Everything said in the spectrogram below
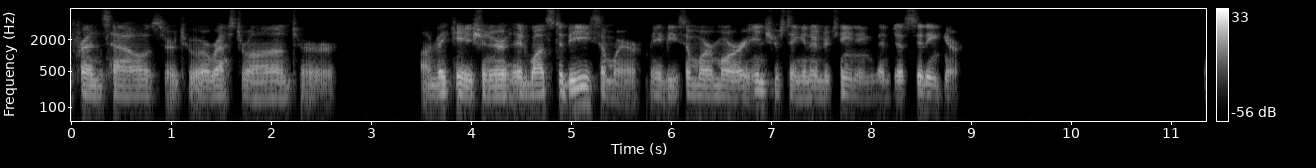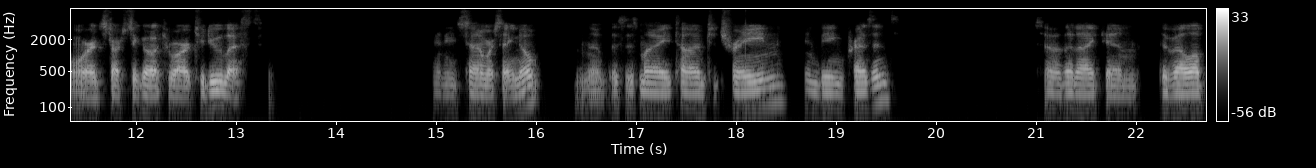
a friend's house or to a restaurant or on vacation or it wants to be somewhere maybe somewhere more interesting and entertaining than just sitting here. Or it starts to go through our to-do list. And each time we're saying, nope, no, this is my time to train in being present so that I can develop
